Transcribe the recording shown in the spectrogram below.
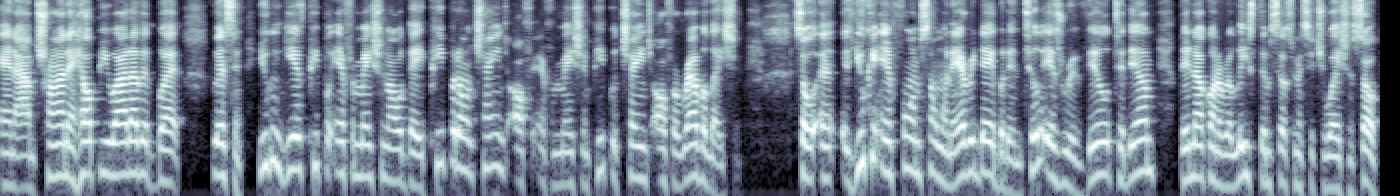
and I'm trying to help you out of it. But listen, you can give people information all day. People don't change off of information. People change off of revelation. So uh, you can inform someone every day, but until it is revealed to them, they're not going to release themselves from the situation. So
